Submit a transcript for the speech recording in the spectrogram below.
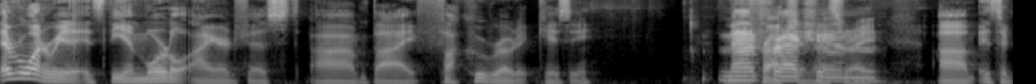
ever want to read it, it's the Immortal Iron Fist um, by fuck who wrote it, Casey? Matt Fraction. That's right. Um, it's a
